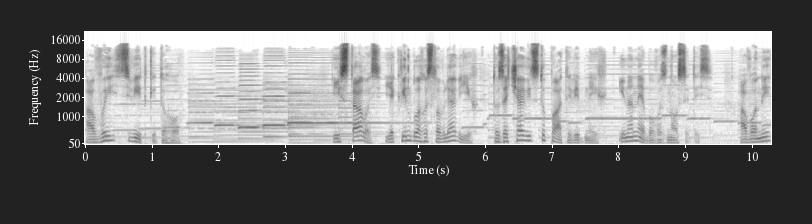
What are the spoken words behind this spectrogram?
А ви свідки того. І сталося, як він благословляв їх, то зачав відступати від них і на небо возноситись. А вони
